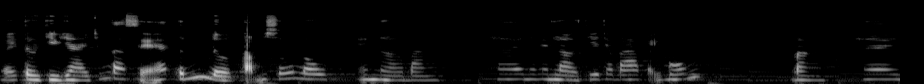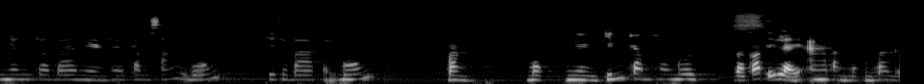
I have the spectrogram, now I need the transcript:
Vậy từ chiều dài chúng ta sẽ tính được tổng số nu N bằng 2 nhân L chia cho 3,4 bằng 2 nhân cho 3264 chia cho 3,4 bằng 1920 và có tỷ lệ A bằng 1 phần 3 G.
